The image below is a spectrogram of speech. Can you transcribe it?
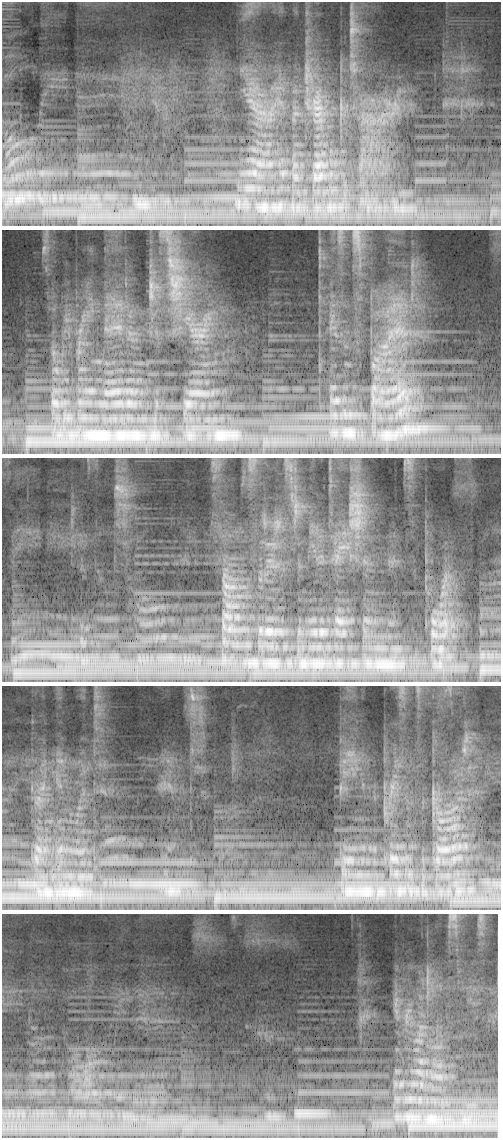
holiness. Yeah, I have a treble guitar. So I'll be bringing that and just sharing as inspired songs that are just a meditation and support, going inward and being in the presence of God. Everyone loves music.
